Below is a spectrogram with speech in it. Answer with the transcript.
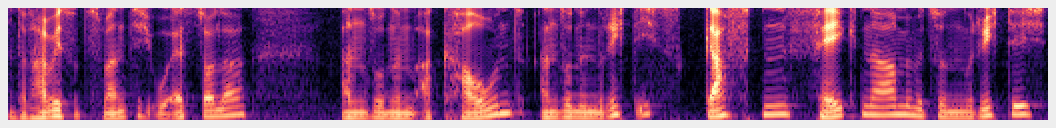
Und dann habe ich so 20 US-Dollar an so einem Account, an so einen richtig scufften Fake-Name mit so einem richtig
